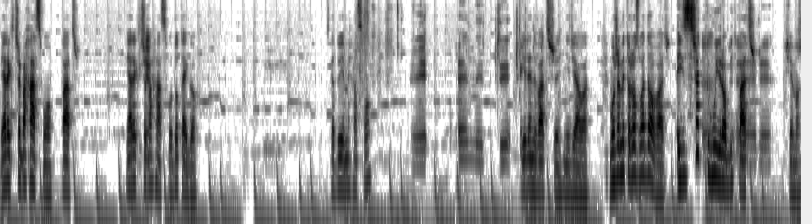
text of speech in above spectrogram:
Jarek, trzeba hasło, patrz. Jarek, Gdzie? trzeba hasło, do tego. Zgadujemy hasło? Yy, N, ty... Czekaj. 1, 2, 3, nie działa. Możemy to rozładować. Ej, zszedł tu mój robit, patrz. Siema.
